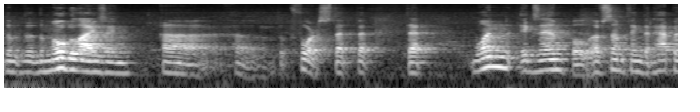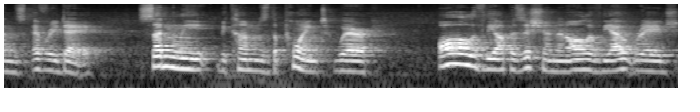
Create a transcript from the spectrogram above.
the, the, the, mobilizing uh, force? That, that, that one example of something that happens every day suddenly becomes the point where all of the opposition and all of the outrage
